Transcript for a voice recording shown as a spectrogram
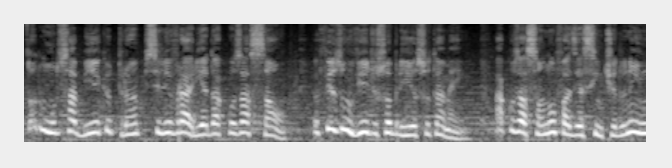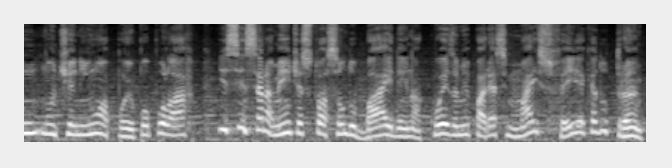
Todo mundo sabia que o Trump se livraria da acusação. Eu fiz um vídeo sobre isso também. A acusação não fazia sentido nenhum, não tinha nenhum apoio popular e, sinceramente, a situação do Biden na coisa me parece mais feia que a do Trump.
